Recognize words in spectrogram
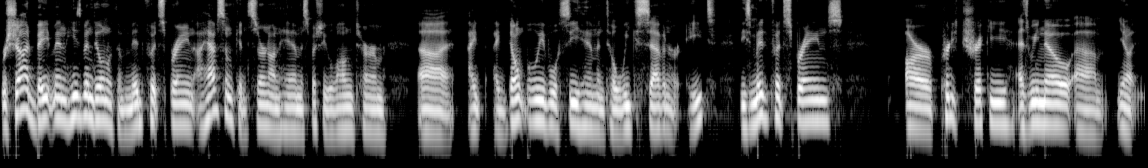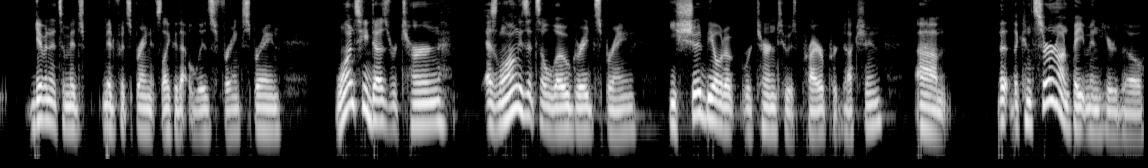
Rashod Bateman, he's been dealing with a midfoot sprain. I have some concern on him, especially long term. Uh, I, I don't believe we'll see him until week seven or eight. These midfoot sprains are pretty tricky. As we know, um, you know, given it's a mid, midfoot sprain, it's likely that Lisfranc sprain. Once he does return, as long as it's a low grade sprain, he should be able to return to his prior production. Um, the, the concern on Bateman here, though,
